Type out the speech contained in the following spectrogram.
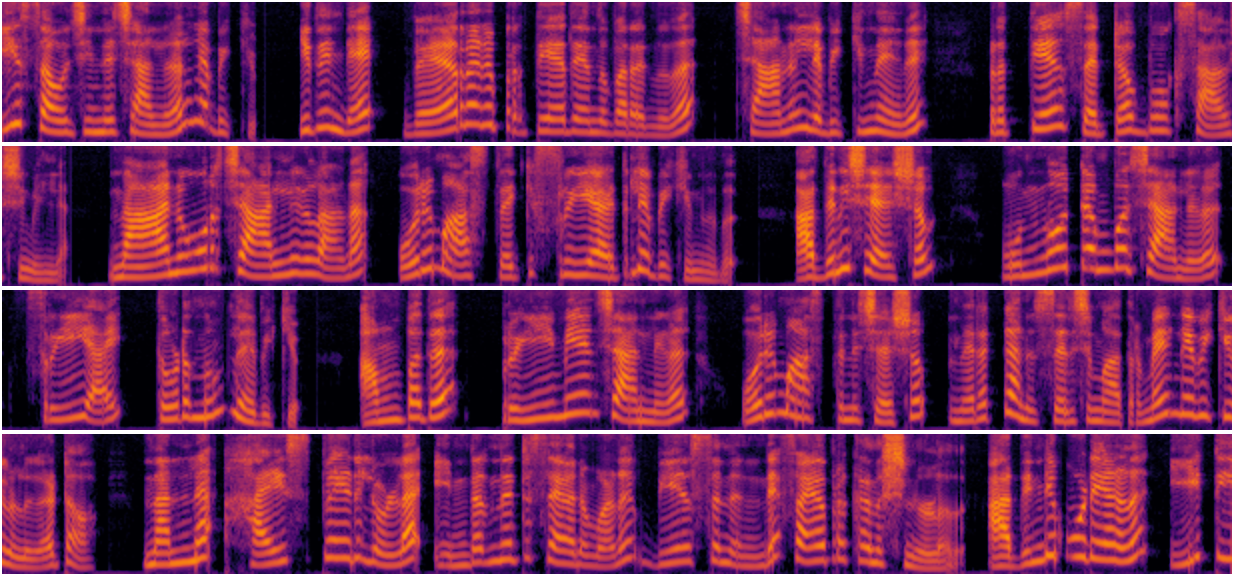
ഈ സൗജന്യ ചാനൽ ലഭിക്കും. ഇതിന്റെ വേറൊരു പ്രത്യേകത എന്ന് പറയുന്നത് ചാനൽ ലഭിക്കുന്നതിന് പ്രത്യേക സെറ്റ് ഓഫ് ബോക്സ് ആവശ്യമില്ല. നാനൂറ് ചാനലുകളാണ് ഒരു മാസത്തേക്ക് ഫ്രീ ആയിട്ട് ലഭിക്കുന്നത്. അതിനുശേഷം മുന്നൂറ്റമ്പത് ചാനലുകൾ ഫ്രീ ആയി തുടർന്നും ലഭിക്കും. അമ്പത് പ്രീമിയം ചാനലുകൾ ഒരു മാസത്തിന് ശേഷം നിരക്കനുസരിച്ച് മാത്രമേ ലഭിക്കുകയുള്ളൂ കേട്ടോ. നല്ല ഹൈ സ്പീഡിലുള്ള ഇന്റർനെറ്റ് സേവനമാണ് ബി എസ് എൻ എല്ലിന്റെ ഫൈബർ കണക്ഷൻ ഉള്ളത് അതിന്റെ കൂടെയാണ് ഈ ടി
